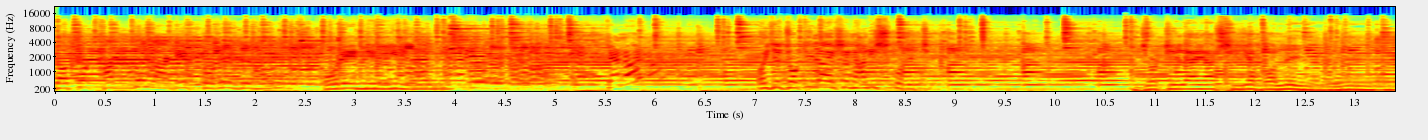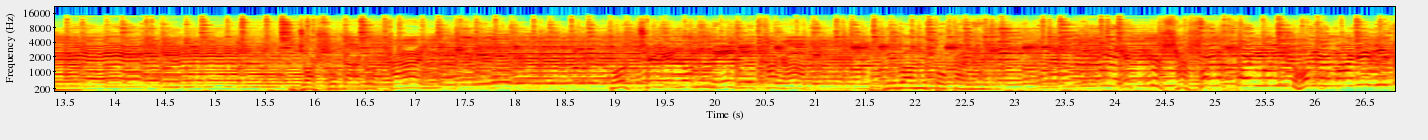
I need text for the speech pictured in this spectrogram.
যত খাদ্য কেন? ওই যে জটিলা এসে নালিশ করেছে। জটিলায় আসিয়া বলে যশোদারও খাই তোর ছেলে জন্মে যে খারাপ দুরন্ত কানায় একটু শাসন ধরে মারি দিব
